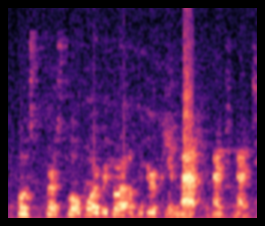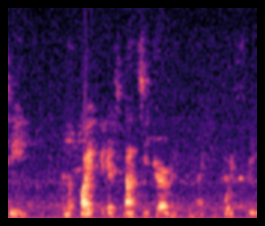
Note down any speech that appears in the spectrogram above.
the post First World War redrawing of the European map in 1919, and the fight against Nazi Germany in 1943.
